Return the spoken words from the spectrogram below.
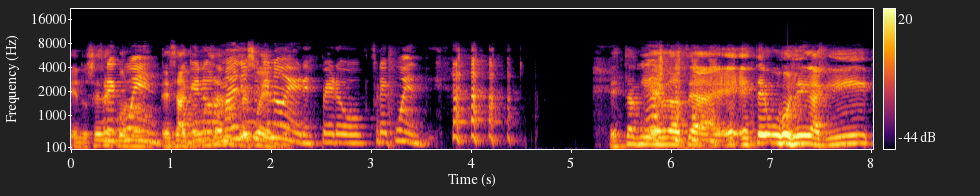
Entonces, Frecuente, Exacto, porque normal yo sé que no eres, pero frecuente. Esta mierda, o sea, e- este bullying aquí.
